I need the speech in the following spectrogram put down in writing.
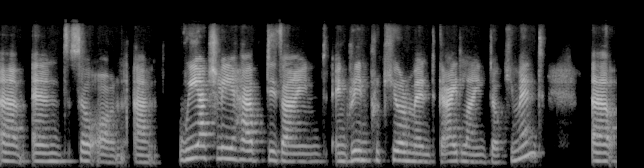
um, and so on. Um, we actually have designed a green procurement guideline document, uh,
